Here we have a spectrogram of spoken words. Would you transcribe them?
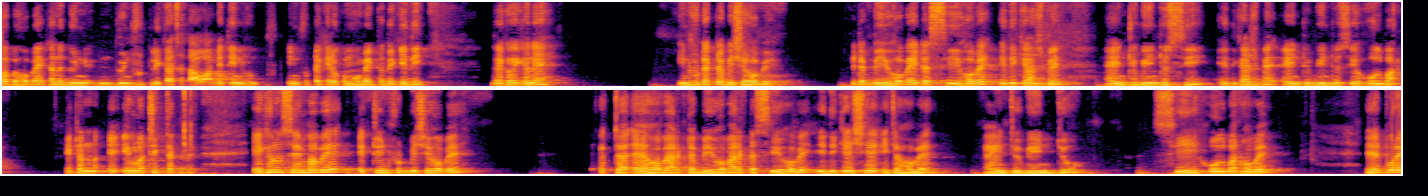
ভাবে হবে? এখানে দুই দুই লেখা আছে, তাও আমি তিন ইনপুটটা কীরকম হবে একটু দেখিয়ে দিই। দেখো এখানে ইনপুট একটা বেশি হবে। এটা বি হবে, এটা সি হবে, এদিকে আসবে। A into B into C এদিকে আসবে A into B into C whole bar এটা এগুলো ঠিক থাকবে। এখানেও সেম ভাবে একটু ইনপুট বেশি হবে, একটা এ হবে আর একটা বি হবে আর একটা সি হবে। এদিকে এসে এটা হবে A into B into C whole bar হবে। এরপরে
